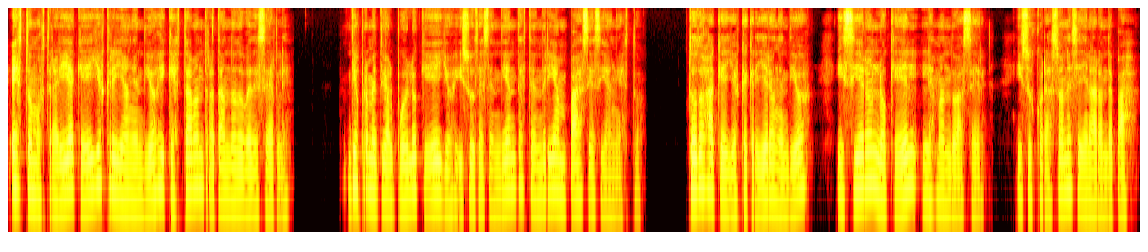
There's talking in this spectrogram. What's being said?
Esto mostraría que ellos creían en Dios y que estaban tratando de obedecerle. Dios prometió al pueblo que ellos y sus descendientes tendrían paz si hacían esto. Todos aquellos que creyeron en Dios hicieron lo que Él les mandó hacer, y sus corazones se llenaron de paz.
